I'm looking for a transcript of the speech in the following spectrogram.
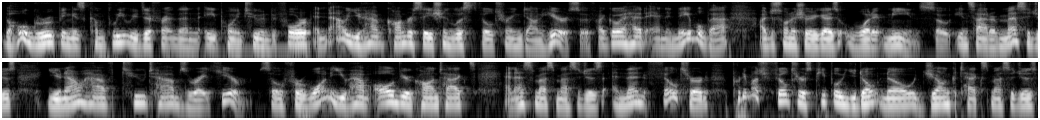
the whole grouping is completely different than 8.2 and before. And now you have conversation list filtering down here. So if I go ahead and enable that, I just want to show you guys what it means. So inside of messages, you now have two tabs right here. So for one, you have all of your contacts and SMS messages, and then filtered pretty much filters people you don't know, junk text messages.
